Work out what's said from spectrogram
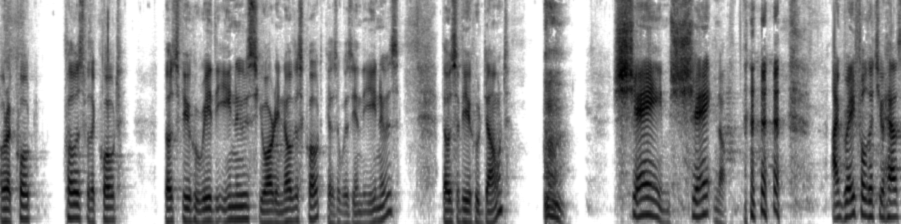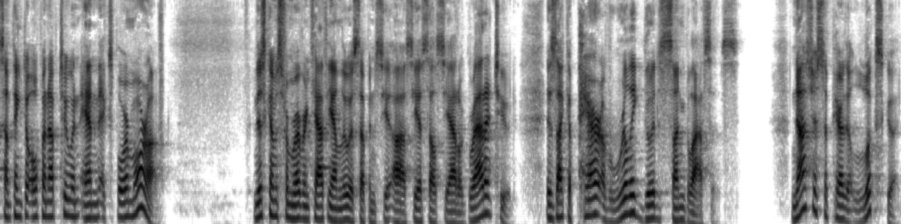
I want to quote, close with a quote. Those of you who read the e news, you already know this quote because it was in the e news. Those of you who don't, shame, shame. No. I'm grateful that you have something to open up to and, and explore more of. And this comes from Reverend Kathianne Lewis up in C, uh, CSL Seattle. Gratitude is like a pair of really good sunglasses. Not just a pair that looks good,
